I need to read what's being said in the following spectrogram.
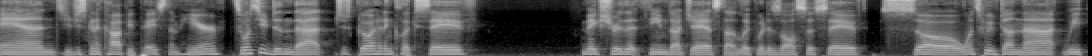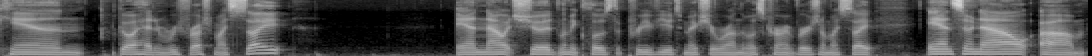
and you're just going to copy paste them here. So once you've done that, just go ahead and click save. Make sure that theme.js.liquid is also saved. So once we've done that, we can go ahead and refresh my site. And now it should, let me close the preview to make sure we're on the most current version of my site. And so now um,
